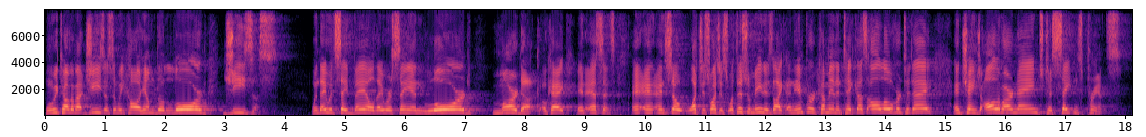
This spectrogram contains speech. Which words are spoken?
When we talk about Jesus and we call him the Lord Jesus. When they would say Baal, they were saying Lord Marduk, okay, in essence. And, and, and, so, watch this, watch this. What this would mean is like an emperor come in and take us all over today and change all of our names to Satan's prince.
